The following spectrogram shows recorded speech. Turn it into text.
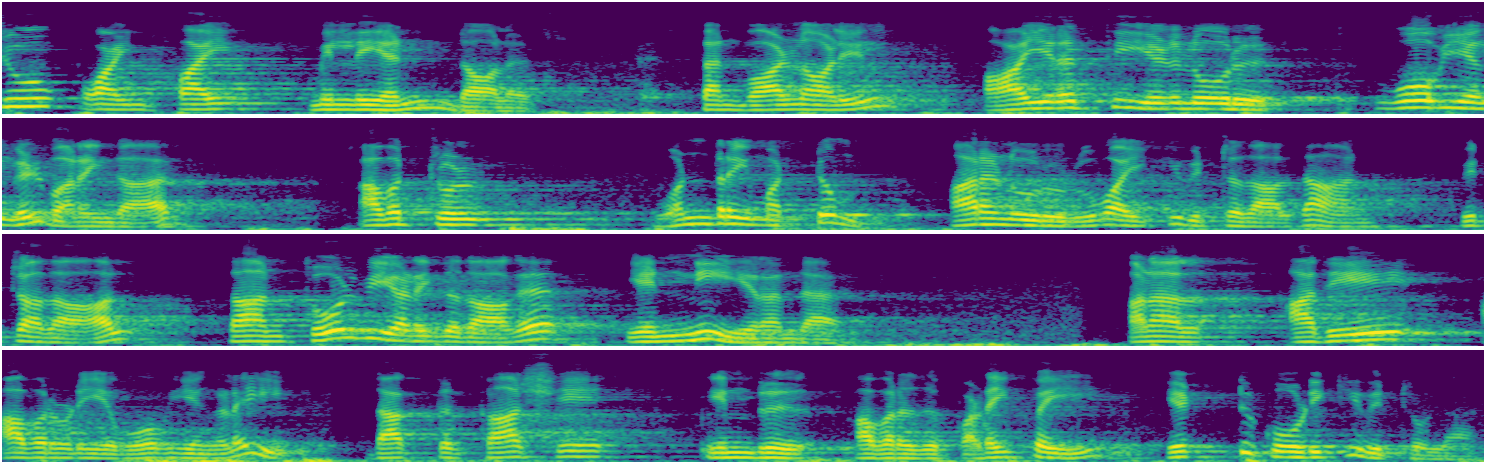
two point five million dollars தன் வாழ்நாளில் ஆயிரத்தி எழுநூறு ஓவியங்கள் வரைந்தார். அவற்றுள் ஒன்றை மட்டும் அறநூறு ரூபாய்க்கு விற்றதால் தான் விற்றதால் தான் தோல்வி அடைந்ததாக எண்ணி இறந்தார். ஆனால் அதே அவருடைய ஓவியங்களை டாக்டர் காஷே இன்று அவரது படைப்பை எட்டு கோடிக்கு விற்றுள்ளார்.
